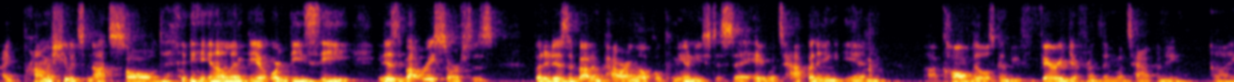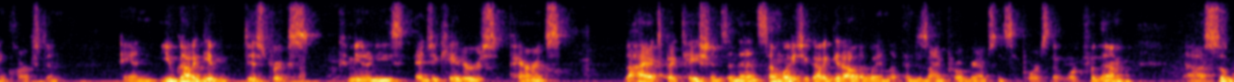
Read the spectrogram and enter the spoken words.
I promise you, it's not solved in Olympia or DC. It is about resources, but it is about empowering local communities to say, hey, what's happening in uh, Colville is going to be very different than what's happening uh, in Clarkston. And you've got to give districts, communities, educators, parents the high expectations and then in some ways you got to get out of the way and let them design programs and supports that work for them Uh, so,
